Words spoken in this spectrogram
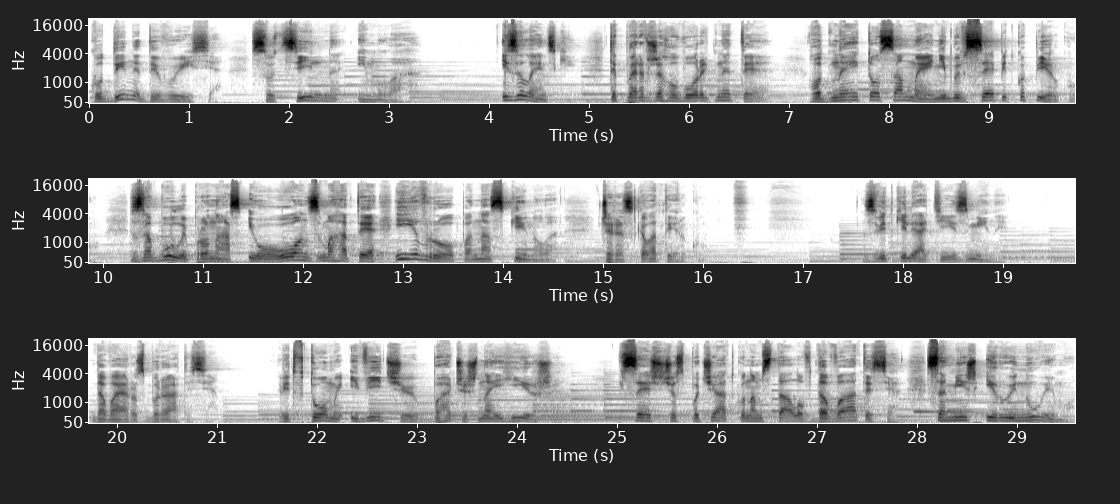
Куди не дивися, суцільна імла. І Зеленський тепер вже говорить не те, одне й то саме, ніби все під копірку. Забули про нас і ООН змагате, і Європа нас кинула через квартирку. Звідкіля тії зміни? Давай розбиратися. Від втоми і відчаю бачиш найгірше. Все, що спочатку нам стало вдаватися, самі ж і руйнуємо.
